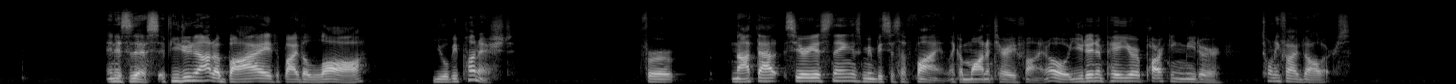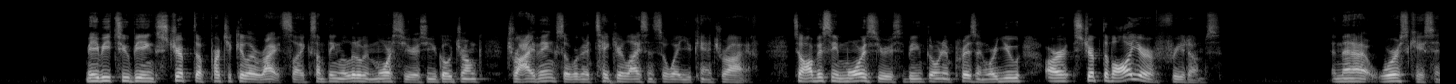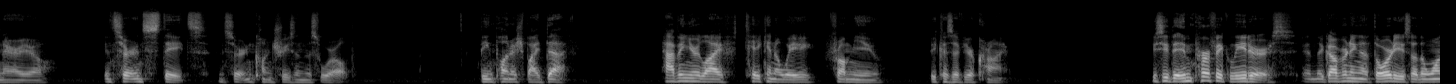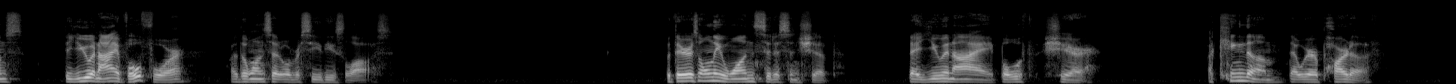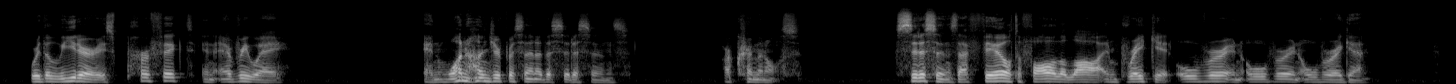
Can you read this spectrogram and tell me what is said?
And it's this if you do not abide by the law, you will be punished. For not that serious things, maybe it's just a fine, like a monetary fine. Oh, you didn't pay your parking meter, $25. Maybe to being stripped of particular rights, like something a little bit more serious. You go drunk driving, so we're gonna take your license away, you can't drive to obviously more serious, to being thrown in prison, where you are stripped of all your freedoms. And then at worst case scenario, in certain states, in certain countries in this world, being punished by death, having your life taken away from you because of your crime. You see, the imperfect leaders and the governing authorities are the ones that you and I vote for, are the ones that oversee these laws. But there is only one citizenship that you and I both share. A kingdom that we're a part of, where the leader is perfect in every way, and 100% of the citizens are criminals. Citizens that fail to follow the law and break it over and over and over again.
